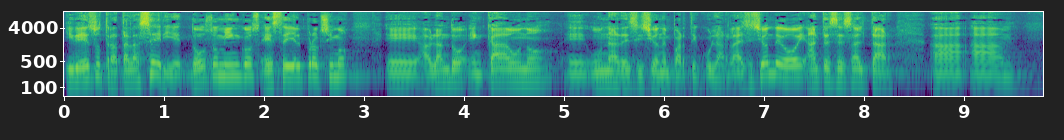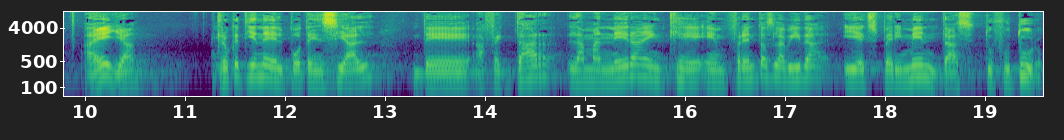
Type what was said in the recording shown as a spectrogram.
Y de eso trata la serie. Dos domingos, este y el próximo, eh, hablando en cada uno eh, una decisión en particular. La decisión de hoy, antes de saltar a, a ella, creo que tiene el potencial de afectar la manera en que enfrentas la vida y experimentas tu futuro.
